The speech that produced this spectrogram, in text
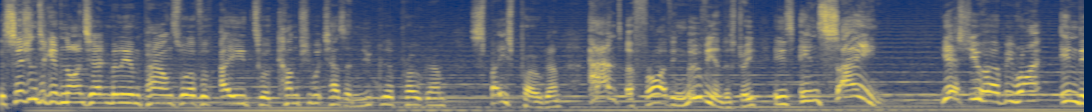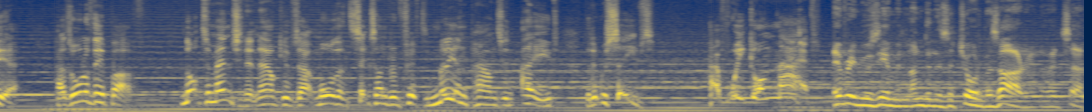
Decision to give £98 million worth of aid to a country which has a nuclear program, space program, and a thriving movie industry is insane. Yes, you heard me right. India has all of the above. Not to mention, it now gives out more than £650 million in aid that it receives. Have we gone mad? Every museum in London is a chor bazaar. You know, it's a,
